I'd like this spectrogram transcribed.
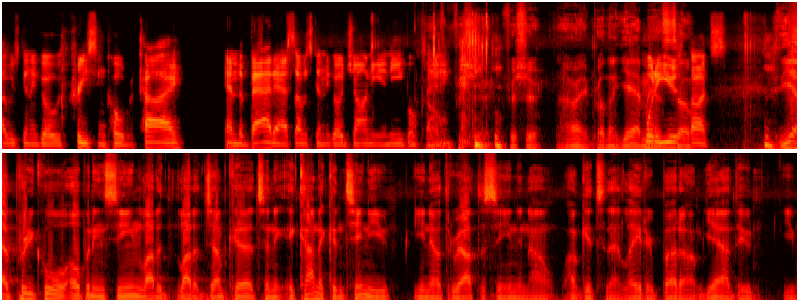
I was gonna go with Kreese and Cobra Kai, and the badass I was gonna go Johnny and Eagle Oh, Fang. for sure, for sure. All right, brother. Yeah, man. what are your so- thoughts? yeah, pretty cool opening scene. A lot of lot of jump cuts, and it, it kind of continued, you know, throughout the scene. And I'll I'll get to that later. But um, yeah, dude, you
